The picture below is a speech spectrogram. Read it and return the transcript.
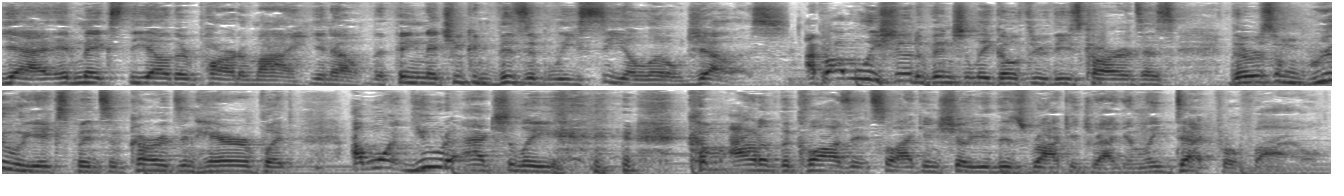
yeah, it makes the other part of my, you know, the thing that you can visibly see a little jealous. I probably should eventually go through these cards as there are some really expensive cards in here, but I want you to actually come out of the closet so I can show you this Rokket Dragon Link deck profile.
